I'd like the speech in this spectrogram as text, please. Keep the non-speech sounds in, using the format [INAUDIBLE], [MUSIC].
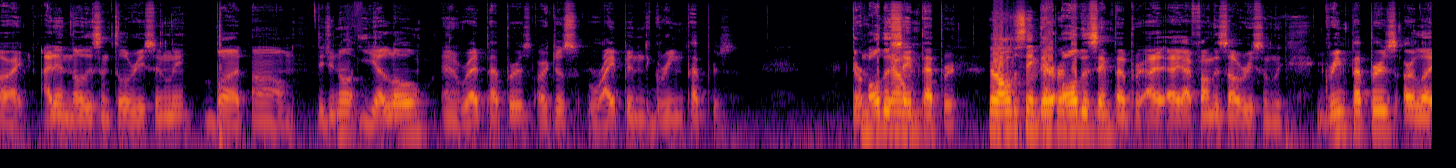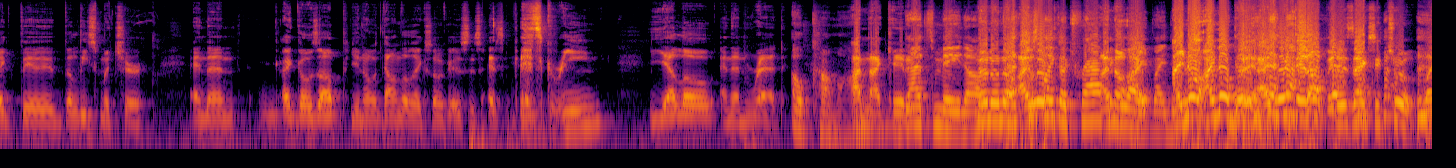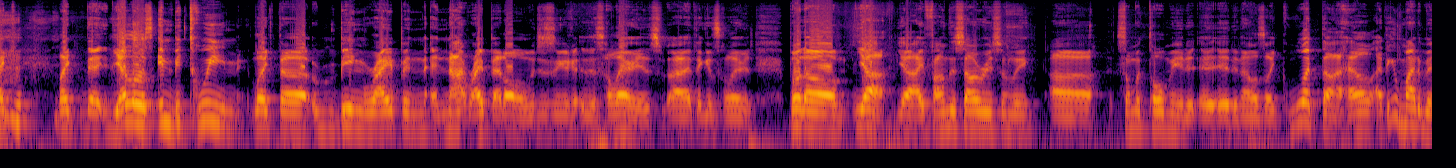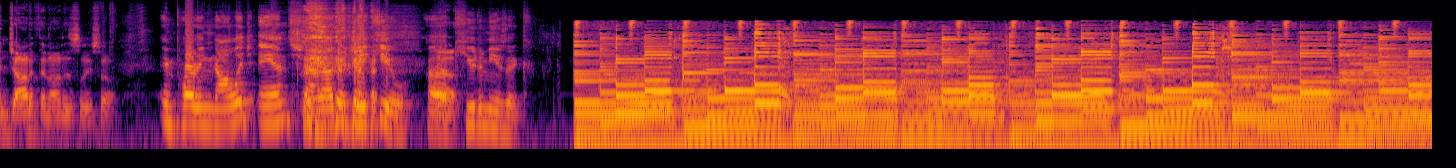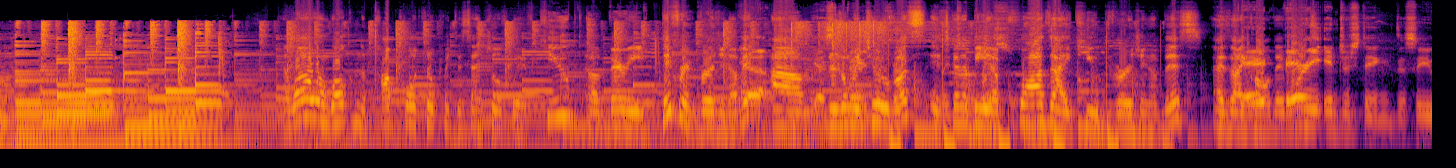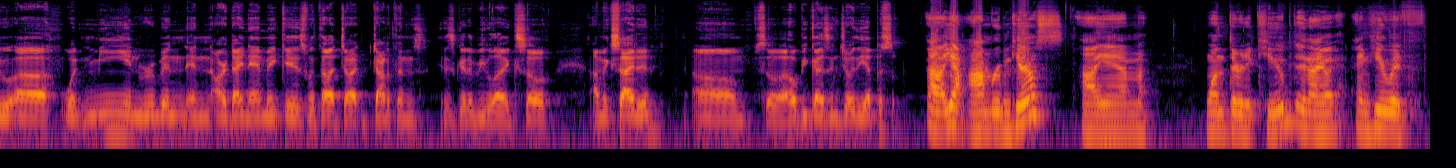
All right, I didn't know this until recently, but um, did you know yellow and red peppers are just ripened green peppers? They're all the No. same pepper. They're all the same They're pepper. all the same pepper. I, I I found this out recently. Green peppers are like the the least mature, and then it goes up, you know, down the like so it's it's, it's, it's green, yellow, and then red. oh come on! I'm not kidding. That's made up. No, no, no. That's I just looked- like a traffic I know, light, I, my dude. I know, I know, but I [LAUGHS] looked it up. It is actually true. Like, like the yellow is in between, like the being ripe and, and not ripe at all, which is, is hilarious. I think it's hilarious. But um, yeah, yeah, I found this out recently. Uh, someone told me it, it, it, and I was like, what the hell? I think it might have been Jonathan, honestly. So Imparting knowledge and shout out to JQ. Uh, [LAUGHS] Yeah. Cue to music. Welcome to Pop Culture Quintessentials with Qubed, a very different version of it. Yeah. Um, Yes, there's only two of different. us. It's going to be a quasi-Qubed version of this, as I very, called it. very once. interesting to see uh, what me and Ruben and our dynamic is without jo- Jonathan is gonna be like. So I'm excited. Um, so I hope you guys enjoy the episode. Uh, yeah, I'm Ruben Quiros. I am one third of cubed, and I am here with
